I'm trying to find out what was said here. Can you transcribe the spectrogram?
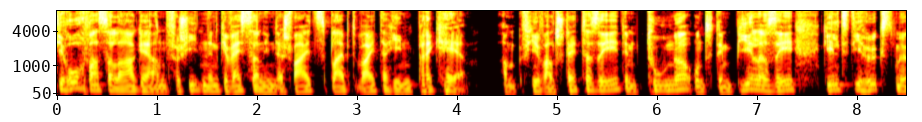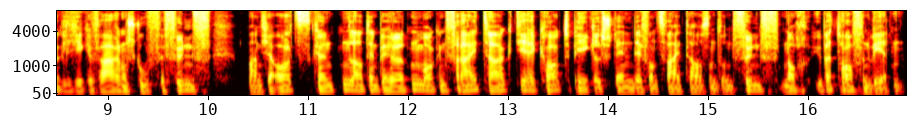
Die Hochwasserlage an verschiedenen Gewässern in der Schweiz bleibt weiterhin prekär. Am Vierwaldstätter See, dem Thuner und dem Bieler See gilt die höchstmögliche Gefahrenstufe 5. Mancherorts könnten laut den Behörden morgen Freitag die Rekordpegelstände von 2005 noch übertroffen werden.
